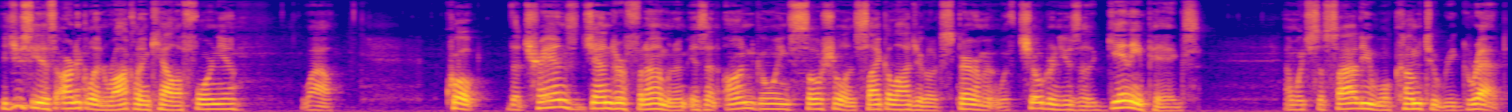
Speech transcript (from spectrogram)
Did you see this article in Rocklin, California? Wow. Quote, the transgender phenomenon is an ongoing social and psychological experiment with children used as guinea pigs and which society will come to regret,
